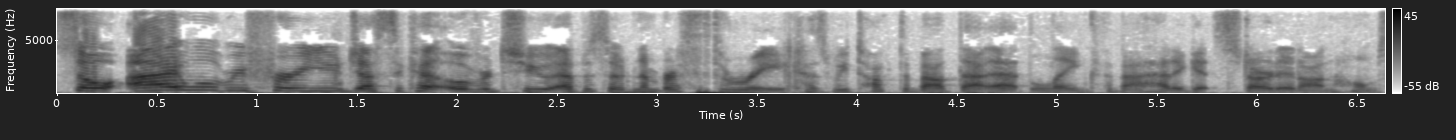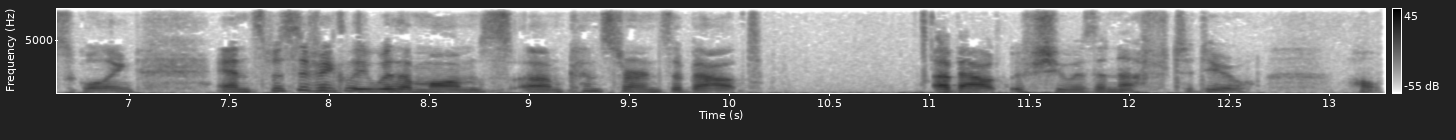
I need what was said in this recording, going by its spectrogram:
So I will refer you, Jessica, over to episode number three because we talked about that at length about how to get started on homeschooling, and specifically with a mom's um, concerns about about if she was enough to do, home,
